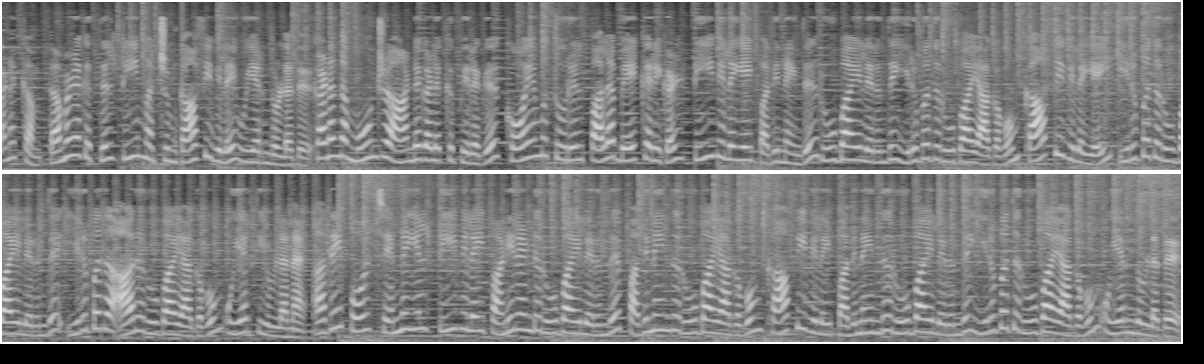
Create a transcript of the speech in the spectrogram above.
வணக்கம். தமிழகத்தில் டீ மற்றும் காஃபி விலை உயர்ந்துள்ளது. கடந்த மூன்று ஆண்டுகளுக்கு பிறகு கோயம்புத்தூரில் பல பேக்கரிகள் டீ விலையை பதினைந்து ரூபாயிலிருந்து இருபது ரூபாயாகவும் காஃபி விலையை இருபது ரூபாயிலிருந்து இருபது ஆறு ரூபாயாகவும் உயர்த்தியுள்ளன. அதேபோல் சென்னையில் டீ விலை பனிரெண்டு ரூபாயிலிருந்து பதினைந்து ரூபாயாகவும் காஃபி விலை பதினைந்து ரூபாயிலிருந்து இருபது ரூபாயாகவும் உயர்ந்துள்ளது.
